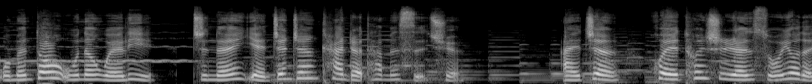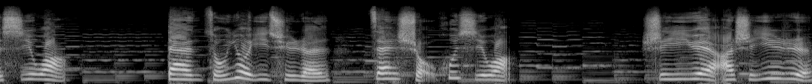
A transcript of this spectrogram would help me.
我们都无能为力，只能眼睁睁看着他们死去。癌症会吞噬人所有的希望，但总有一群人在守护希望。十一月二十一日。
